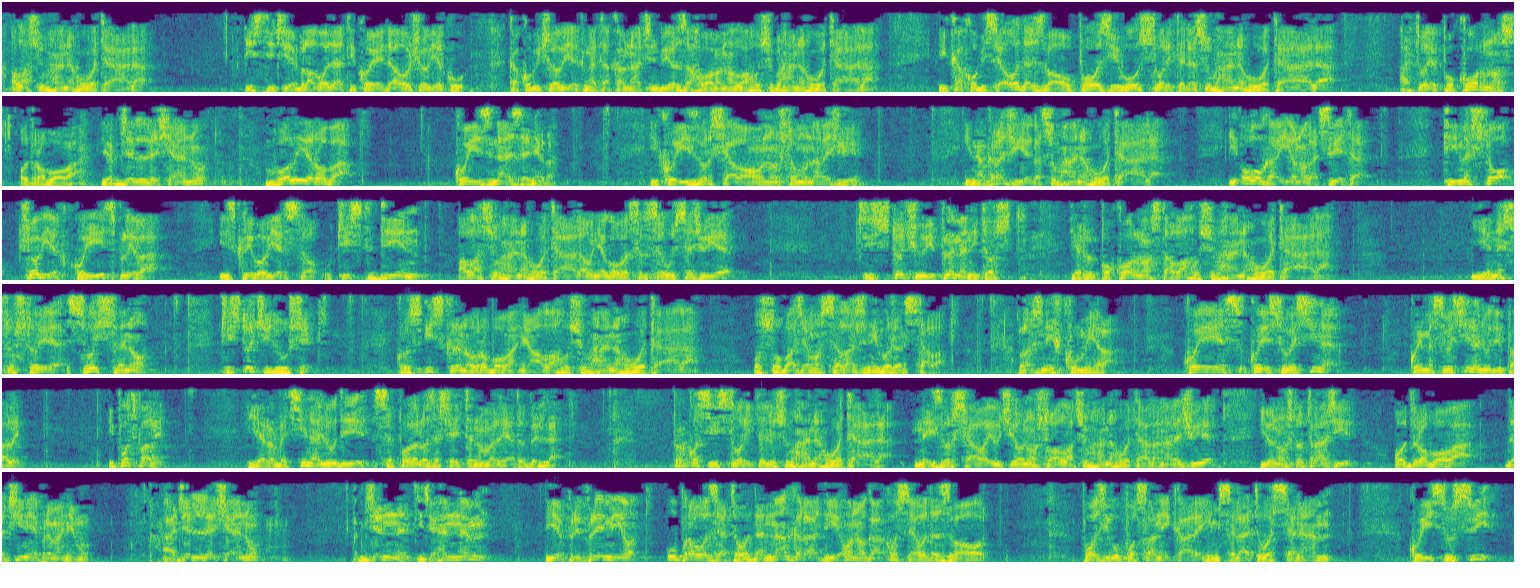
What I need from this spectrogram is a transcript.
Allah subhanahu wa ta'ala ističe blagodati koje je dao čovjeku kako bi čovjek na takav način bio zahvalan Allahu subhanahu wa ta'ala i kako bi se odazvao pozivu stvoritelja subhanahu wa ta'ala a to je pokornost od robova. Jer Đelle šanu voli roba koji zna za njega i koji izvršava ono što mu naređuje i nagrađuje ga subhanahu wa ta'ala i ovoga i onoga svijeta time što čovjek koji ispliva iskrivo vjerstvo u čist din Allah subhanahu wa ta'ala u njegovo srce usađuje čistoću i plemenitost. Jer pokornost Allahu subhanahu wa ta'ala je nešto što je svojstveno čistoći duše. Kroz iskreno robovanje Allahu subhanahu wa ta'ala oslobađamo se lažnih božanstava lažnih kumira koje, je, koje su većine kojima su većina ljudi pali i potpali jer većina ljudi se povelo za šeitanom valijadu billah. Prkosi stvoritelju subhanahu wa ta'ala ne izvršavajući ono što Allah subhanahu wa ta'ala naređuje i ono što traži od robova da čine prema njemu. A djelle še'nu džennet i džehennem je pripremio upravo za to da nagradi onoga ko se odazvao pozivu poslanika alaihim salatu wassalam koji su svi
